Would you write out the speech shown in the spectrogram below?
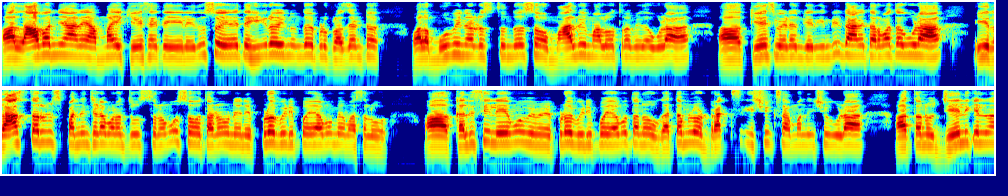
ఆ లావణ్య అనే అమ్మాయి కేసు అయితే వేయలేదు. సో ఏదైతే హీరోయిన్ ఉందో ఇప్పుడు ప్రజెంట్ వాళ్ళ మూవీ నడుస్తుందో సో మాల్వి మాల్హోత్రా మీద కూడా కేసు వేయడం జరిగింది. దాని తర్వాత కూడా ఈ రాజ్ తరుణ్ స్పందించడం మనం చూస్తున్నాము. సో తను నేను ఎప్పుడో విడిపోయాము. మేము అసలు కలిసి లేము. మేము ఎప్పుడో విడిపోయాము. తను గతంలో డ్రగ్స్ ఇష్యూకి సంబంధించి కూడా అతను జైలుకి వెళ్ళిన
